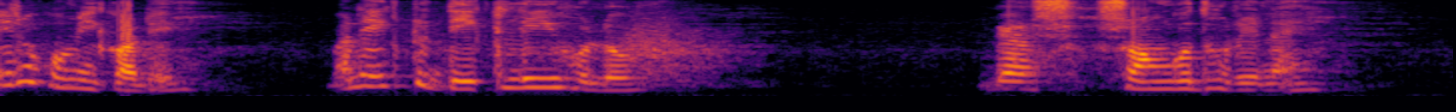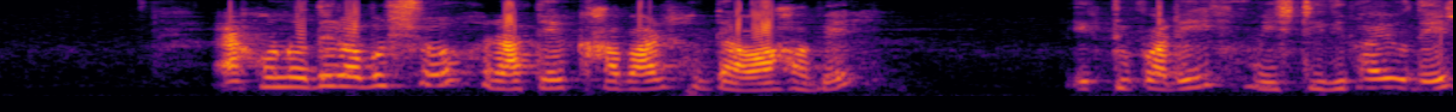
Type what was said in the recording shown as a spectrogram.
এরকমই করে। মানে একটু দেখলেই হলো। ব্যাস, সঙ্গ ধরে নেয়। এখন ওদের অবশ্য রাতের খাবার দেওয়া হবে। একটু পরেই মিষ্টিদি ভাই ওদের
